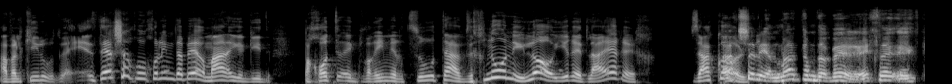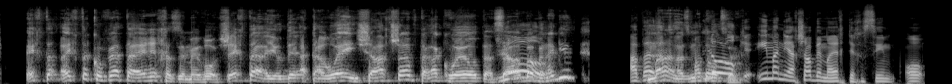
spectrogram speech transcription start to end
אבל כאילו, זה איך שאנחנו יכולים לדבר. מה אני אגיד, פחות גברים ירצו אותה? זה חנוני, לא, ירד לה הערך. זה הכל. אח שלי, על מה אתה מדבר? איך... איך אתה, איך אתה קובע את הערך הזה מראש? איך אתה יודע, אתה רואה אישה עכשיו, אתה רק רואה אותה, סבבה? לא. ונגיד, אבל... מה, אז מה אתה לא, רוצה? אוקיי, אם אני עכשיו במערכת יחסים, או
